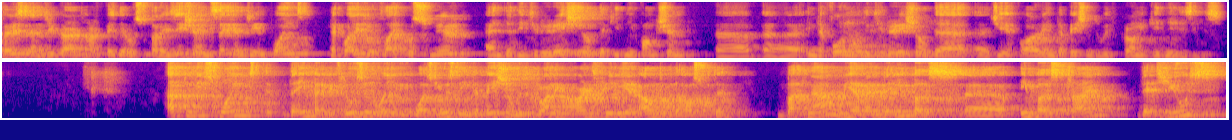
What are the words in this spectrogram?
first and recurrent heart failure hospitalization, and second, secondary endpoints, the quality of life was questionnaire and the deterioration of the kidney function uh, uh, in the form of deterioration of the uh, GFR in the patient with chronic kidney disease. Up to this point, the impact empagliflozin was used in the patient with chronic heart failure out of the hospital. But now we have an EMPULSE, uh, EMPULSE trial that use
